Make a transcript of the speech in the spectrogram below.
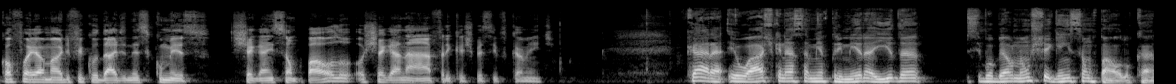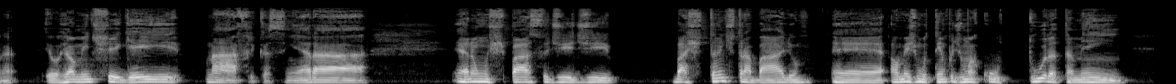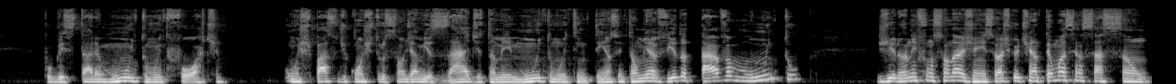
Qual foi a maior dificuldade nesse começo? Chegar em São Paulo ou chegar na África especificamente? Cara, eu acho que nessa minha primeira ida, se bobear, eu não cheguei em São Paulo, cara. Eu realmente cheguei na África, assim. Era, era um espaço de, de bastante trabalho, é, ao mesmo tempo de uma cultura também publicitária muito, muito forte. Um espaço de construção de amizade também muito, muito intenso. Então, minha vida estava muito girando em função da agência. Eu acho que eu tinha até uma sensação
